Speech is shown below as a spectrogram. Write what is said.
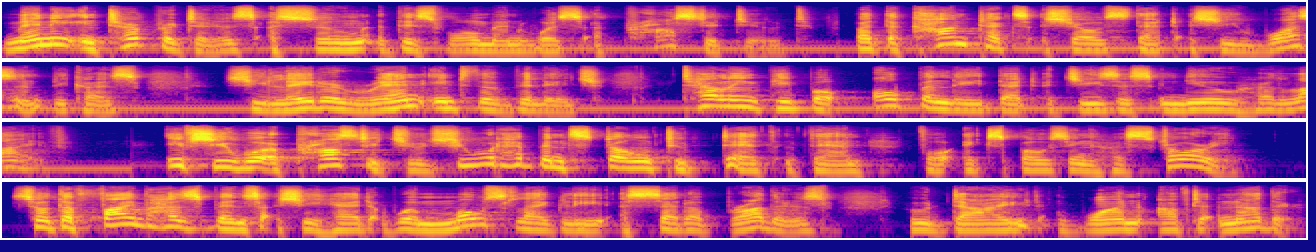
Many interpreters assume this woman was a prostitute, but the context shows that she wasn't because she later ran into the village telling people openly that Jesus knew her life. If she were a prostitute, she would have been stoned to death then for exposing her story. So the five husbands she had were most likely a set of brothers who died one after another.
